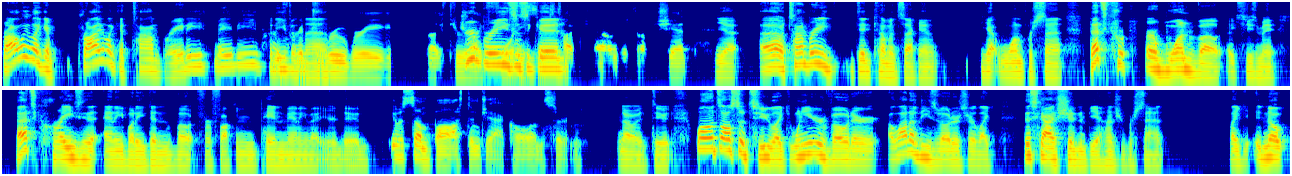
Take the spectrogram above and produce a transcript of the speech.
probably like a probably like a Tom Brady, maybe, but even that. Drew Brees, like Drew like Brees is a good- touchdowns shit. Yeah. Oh, Tom Brady did come in second. He got 1%. That's cr or one vote, excuse me. That's crazy that anybody didn't vote for fucking Peyton Manning that year, dude. It was some Boston jackhole, I'm certain. No, dude. Well, it's also too like when you're a voter, a lot of these voters are like, this guy shouldn't be 100%. Like, no,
